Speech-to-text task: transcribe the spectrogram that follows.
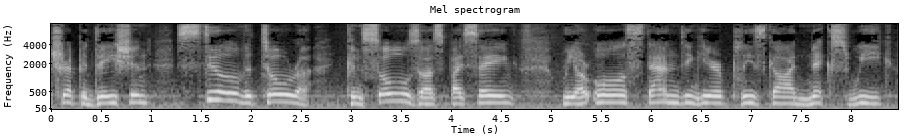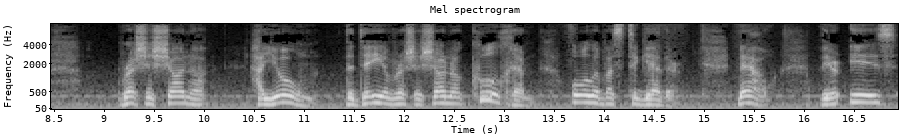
trepidation. Still, the Torah consoles us by saying, We are all standing here, please God, next week, Rosh Hashanah, Hayom, the day of Rosh Hashanah, Kulchem, all of us together. Now, there is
